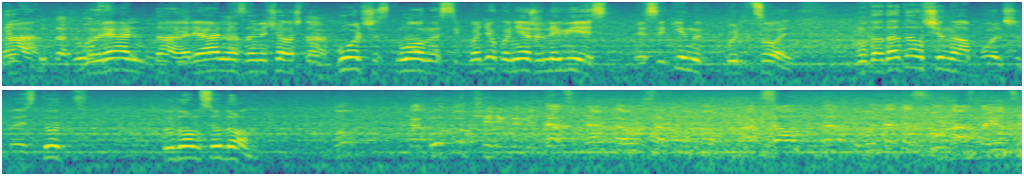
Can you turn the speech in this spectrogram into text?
Да, тут даже ну реально, да, видно, реально да. замечал, что Да. больше склонности к потеку, нежели весь. Если кинуть пыльцой, ну тогда толщина больше. То есть тут тудом судом. Ну, как вот общая рекомендация, да, того же самого Оксал, да, что вот эта зона остается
